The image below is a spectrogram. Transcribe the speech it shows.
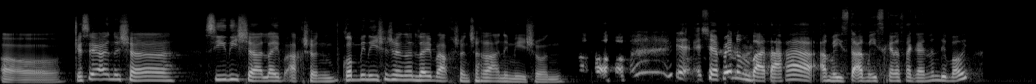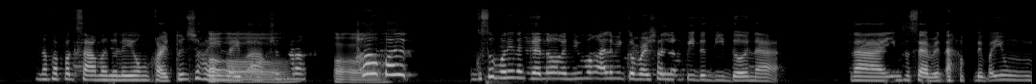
Oo. Kasi ano siya, series siya, live action. Combination siya ng live action tsaka animation. Eh, syempre, nung bata ka, amazed na amazed ka na sa ganun, di ba? Uy, napapagsama nila yung cartoon siya yung live action. Parang, Oo. ah, pa- gusto mo rin ng ganun. Yung mga alam yung commercial ng Pido Dido na na yung sa 7-Up, di ba? Yung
